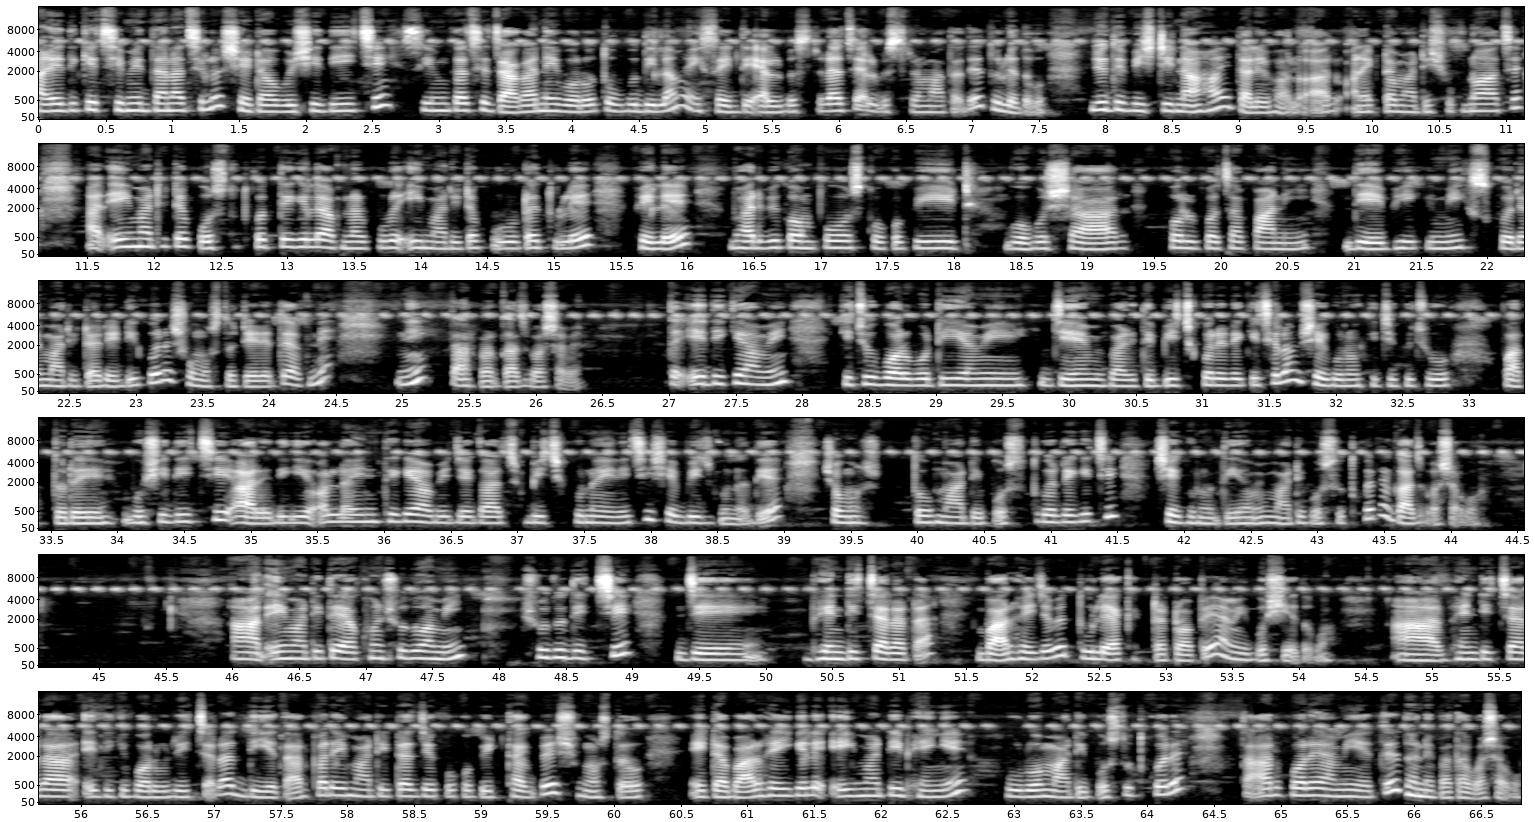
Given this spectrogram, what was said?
আর এদিকে সিমের দানা ছিল, সেটাও বসিয়ে দিয়েছি। সিম গাছে জায়গা নেই বড়, তবু দিলাম। এই সাইড দিয়ে অ্যালবেস্টার আছে অ্যালবেস্টার মাথা দিয়ে তুলে দেবো। যদি বৃষ্টি না হয় তাহলে ভালো, আর অনেকটা মাটি শুকনো আছে। আর এই মাটিটা প্রস্তুত করতে গেলে আপনার পুরো, এই মাটিটা পুরোটাই তুলে ফেলে ভার্মি কম্পোস্ট, কোকোপিট, গোবর সার, খোল পচা পানি দিয়ে ভি মিক্স করে মাটিটা রেডি করে সমস্ত টেরেতে আপনি তারপর গাছ বসাবেন। তা এদিকে আমি কিছু বরবটি আমি যে আমি বাড়িতে বীজ করে রেখেছিলাম সেগুলো কিছু কিছু পাত্রে বসিয়ে দিচ্ছি। আর এদিকে অনলাইন থেকে আমি যে গাছ বীজগুলো এনেছি সেই বীজগুলো দিয়ে সমস্ত মাটি প্রস্তুত করে রেখেছি। সেগুলো দিয়ে আমি মাটি প্রস্তুত করে গাছ বসাবো। আর এই মাটিতে এখন শুধু আমি, শুধু দিচ্ছি যে ভেন্ডির চারাটা বার হয়ে যাবে তুলে এক একটা টপে আমি বসিয়ে দেবো। আর ভেন্ডির চারা, এদিকে বরবটির চারা দিয়ে তারপরে এই মাটিটা যে কোকোপিট থাকবে, সমস্ত এটা বার হয়ে গেলে এই মাটি ভেঙে পুরো মাটি প্রস্তুত করে তারপরে আমি এতে ধনেপাতা বসাবো।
